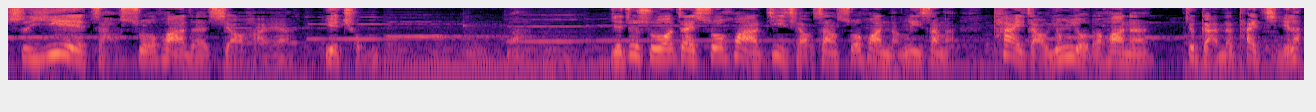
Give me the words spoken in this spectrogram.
是越早说话的小孩啊越穷啊，也就是说在说话技巧上、说话能力上啊，太早拥有的话呢，就赶得太急了，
